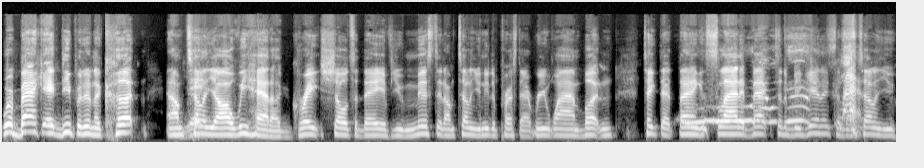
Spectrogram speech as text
We're back at Deeper Than the Cut. And I'm Yeah. telling y'all, we had a great show today. If you missed it, I'm telling you, you need to press that rewind button, take that thing and slide it back to the good. beginning. Because I'm telling you,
